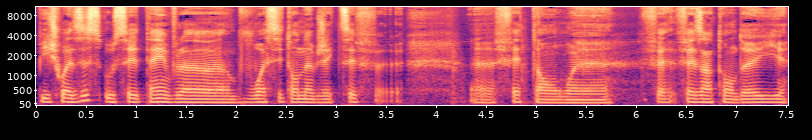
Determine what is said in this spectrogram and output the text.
puis ils choisissent ou c'est un voici ton objectif, euh, euh, fais ton, euh, fais- fais-en ton deuil.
